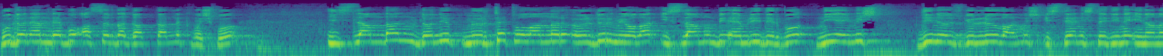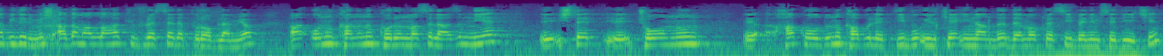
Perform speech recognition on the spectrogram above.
Bu dönemde bu asırda gaddarlıkmış bu. İslam'dan dönüp mürtet olanları öldürmüyorlar. İslam'ın bir emridir bu. Niyeymiş? Din özgürlüğü varmış. isteyen istediğine inanabilirmiş. Adam Allah'a küfretse de problem yok. Onun kanının korunması lazım. Niye? E, işte e, çoğunluğun e, hak olduğunu kabul ettiği, bu ülkeye inandığı, demokrasiyi benimsediği için.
